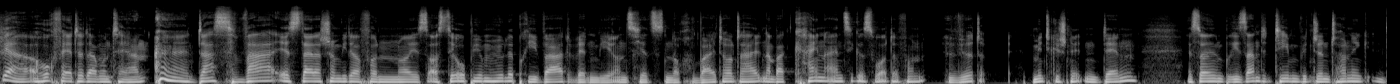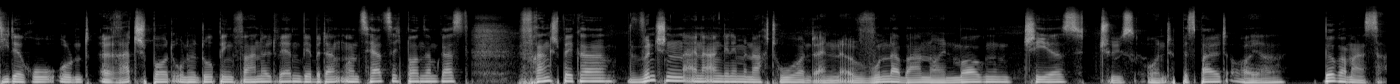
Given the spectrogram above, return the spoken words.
Ja, hochverehrte Damen und Herren, das war es leider schon wieder von Neues aus der Opiumhöhle. Privat werden wir uns jetzt noch weiter unterhalten, aber kein einziges Wort davon wird mitgeschnitten, denn es sollen brisante Themen wie Gin Tonic, Diderot und Radsport ohne Doping verhandelt werden. Wir bedanken uns herzlich bei unserem Gast Frank Specker, wünschen eine angenehme Nachtruhe und einen wunderbaren neuen Morgen. Cheers, tschüss und bis bald, euer Bürgermeister.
